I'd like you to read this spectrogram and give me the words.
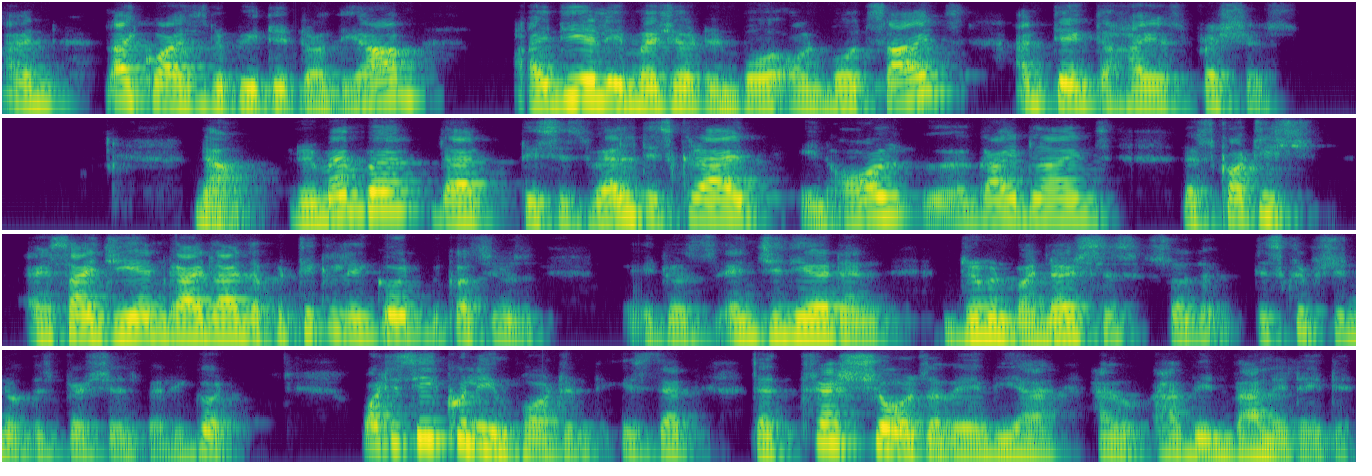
And likewise, repeat it on the arm, ideally measured in bo on both sides and take the highest pressures. Now, remember that this is well described in all uh, guidelines. The Scottish SIGN guidelines are particularly good because it was, it was engineered and driven by nurses. So the description of this pressure is very good. What is equally important is that the thresholds of ABI have, have been validated.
